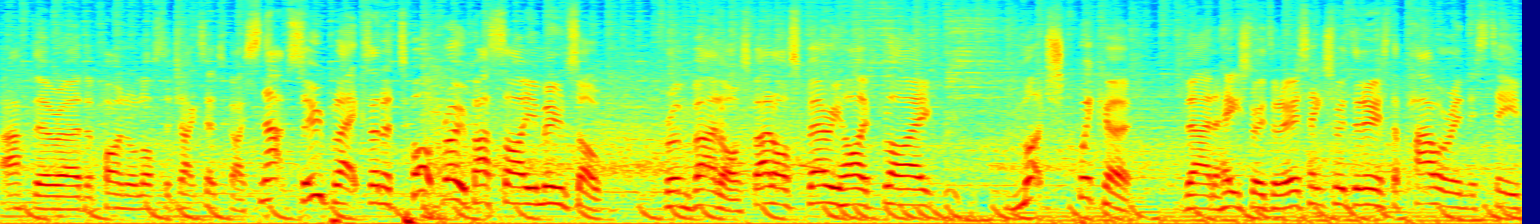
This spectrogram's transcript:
after uh, the final loss to Jacksepticeye. Snap suplex and a top rope Asai moonsault from Vanoss. Vanoss very high flying, much quicker than H2O Delirious. H2O Delirious, the power in this team.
